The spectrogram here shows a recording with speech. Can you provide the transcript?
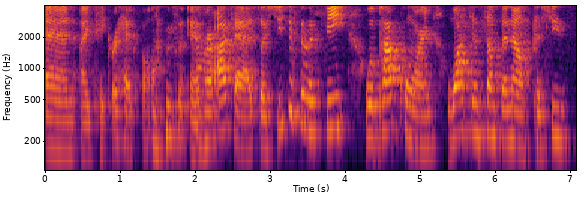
and I take her headphones and her Uh-huh. iPad. So she's just in the seat with popcorn watching something else because she's.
